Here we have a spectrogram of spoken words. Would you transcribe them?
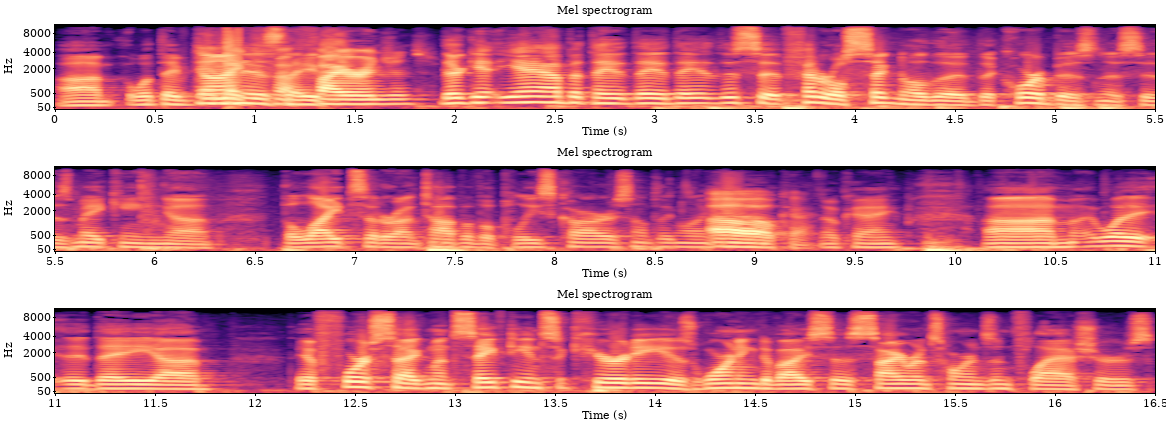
Um, what they've They done is they fire engines. they're get yeah, but they they, they this Federal Signal the the core business is making. Uh, the lights that are on top of a police car or something like Oh, that. Oh, okay. Okay. Um, well, they uh, they have four segments: safety and security is warning devices, sirens, horns, and flashers.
